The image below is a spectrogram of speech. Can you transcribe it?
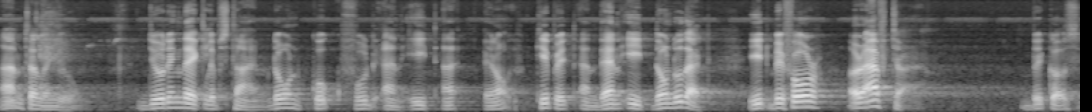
I'm telling you, during the eclipse time, don't cook food and eat, uh, you know, keep it and then eat, don't do that. Eat before or after, because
